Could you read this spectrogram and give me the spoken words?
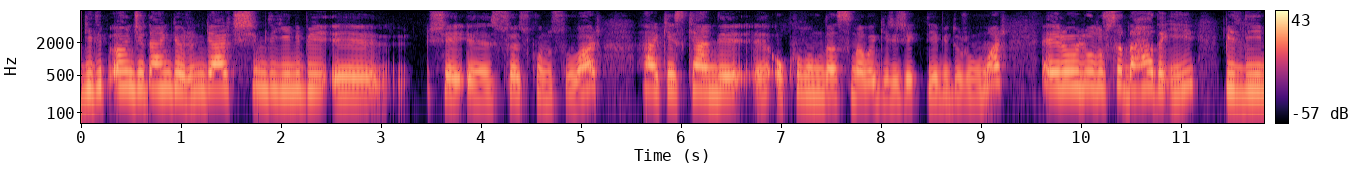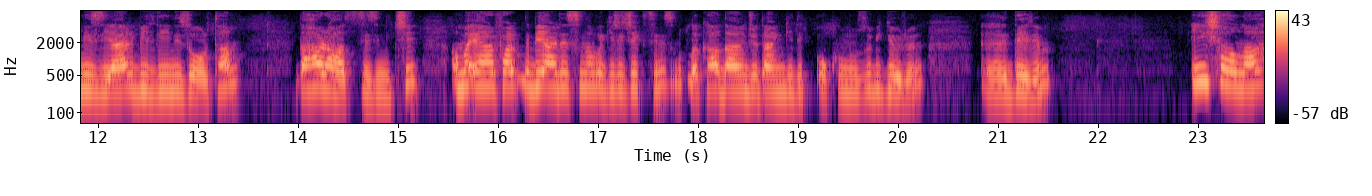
gidip önceden görün. Gerçi şimdi yeni bir e, şey e, söz konusu var. Herkes kendi e, okulunda sınava girecek diye bir durum var. Eğer öyle olursa daha da iyi. Bildiğiniz yer, bildiğiniz ortam daha rahat sizin için. Ama eğer farklı bir yerde sınava girecekseniz mutlaka daha önceden gidip okulunuzu bir görün e, derim. İnşallah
